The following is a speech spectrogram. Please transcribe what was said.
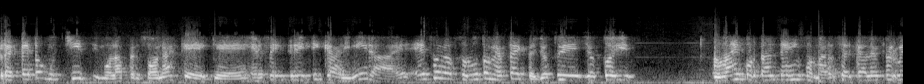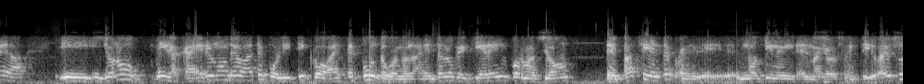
respeto muchísimo las personas que, que ejercen críticas y mira, eso en absoluto me afecta. Yo estoy, yo estoy, lo más importante es informar acerca de la enfermedad y, y yo no, mira, caer en un debate político a este punto, cuando la gente lo que quiere es información del paciente, pues eh, no tiene el mayor sentido. Eso,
